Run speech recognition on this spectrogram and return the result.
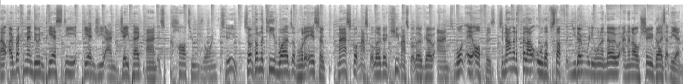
Now, I recommend doing PSD, PNG, and JPEG, and it's a cartoon drawing too. So I've done the keywords of what it is. So mascot, mascot logo, cute mascot logo, and what it offers. So now I'm going to fill out all the stuff that you don't really want to know, and then I'll show you guys at the end.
